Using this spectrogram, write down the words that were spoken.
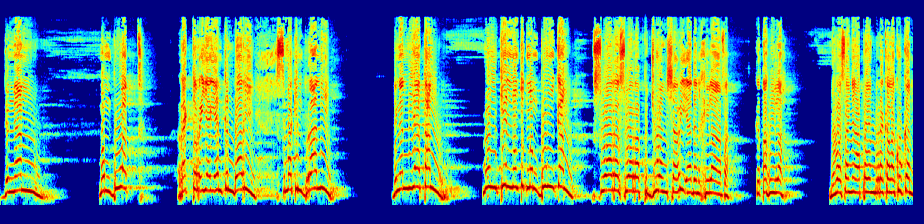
dengan membuat rektor IAIN Kendari semakin berani dengan niatan mungkin untuk membungkam suara-suara pejuang syariah dan khilafah. Ketahuilah bahwasanya apa yang mereka lakukan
